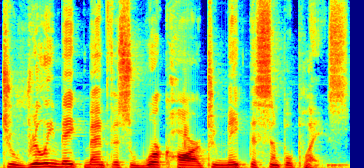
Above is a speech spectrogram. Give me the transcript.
to really make Memphis work hard to make the simple plays.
